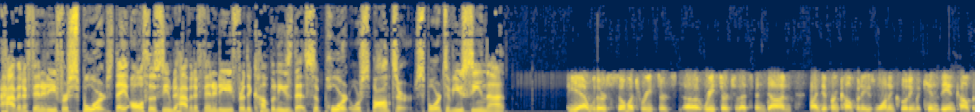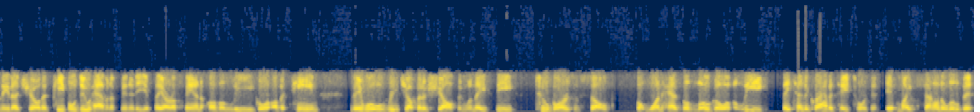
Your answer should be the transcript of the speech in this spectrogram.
have an affinity for sports, they also seem to have an affinity for the companies that support or sponsor sports. Have you seen that? Yeah, well, there's so much research uh, research that's been done by different companies, one including McKinsey and Company, that show that people do have an affinity. If they are a fan of a league or of a team, they will reach up at a shelf, and when they see two bars of soap, but one has the logo of a league, they tend to gravitate towards it. It might sound a little bit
